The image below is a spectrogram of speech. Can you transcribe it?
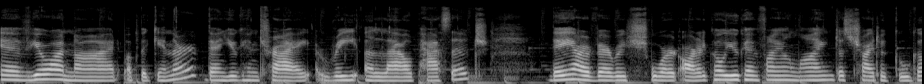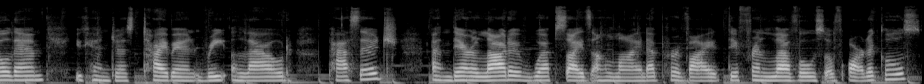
If you are not a beginner, then you can try read aloud passage. They are very short article you can find online. Just try to Google them. You can just type in read aloud passage and there are a lot of websites online that provide different levels of articles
